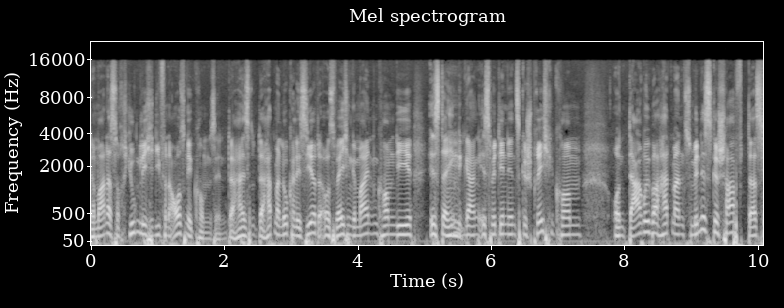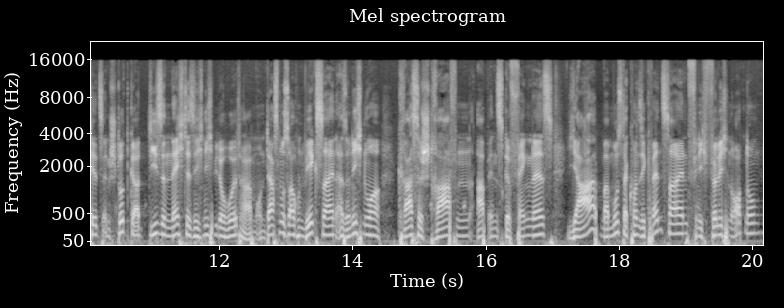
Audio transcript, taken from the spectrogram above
da waren das auch Jugendliche, die von außen gekommen sind. Da heißt, da hat man lokalisiert, aus welchen Gemeinden kommen die, ist da mhm. hingegangen, ist mit denen ins Gespräch gekommen und darüber hat man zumindest geschafft, dass jetzt in Stuttgart diese Nächte sich nicht wiederholt haben. Und das muss auch ein Weg sein, also nicht nur krasse Strafen ab ins Gefängnis. Ja, man muss da konsequent sein, finde ich völlig in Ordnung.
